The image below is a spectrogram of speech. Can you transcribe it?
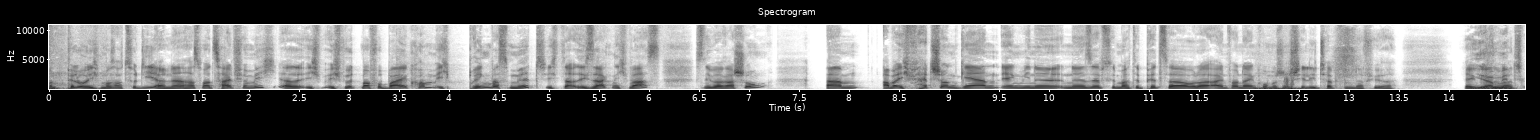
Und Pillow, ich muss auch zu dir, ne? Hast mal Zeit für mich? Also ich ich würde mal vorbeikommen. Ich bring was mit. Ich, ich sag nicht was. Ist eine Überraschung. Ähm, aber ich hätte schon gern irgendwie eine, eine selbstgemachte Pizza oder einen von deinen komischen Chili-Töpfen dafür. Irgendwie ja, mit,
